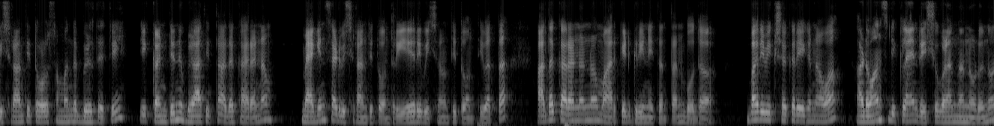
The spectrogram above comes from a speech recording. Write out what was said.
ವಿಶ್ರಾಂತಿ ತೊಗೊಳ್ಳೋ ಸಂಬಂಧ ಬೀಳ್ತೈತಿ. ಈಗ ಕಂಟಿನ್ಯೂ ಬೀಳಾತಿತ್ತು ಅದ ಕಾರಣ ಮ್ಯಾಗಿನ್ ಸೈಡ್ ವಿಶ್ರಾಂತಿ ತೊಗೊಂತ್ರಿ, ಏರಿ ವಿಶ್ರಾಂತಿ ತೊಗೊಂತೀವತ್ತ ಅದ ಕಾರಣನೂ ಮಾರ್ಕೆಟ್ ಗ್ರೀನ್ ಐತಂತ ಅನ್ಬೋದು. ಬರೀ ವೀಕ್ಷಕರು, ಈಗ ನಾವು ಅಡ್ವಾನ್ಸ್ ಡಿಕ್ಲೈನ್ ರೇಷಿಯೋಗಳನ್ನು ನೋಡೋಣ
